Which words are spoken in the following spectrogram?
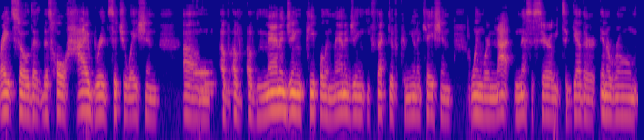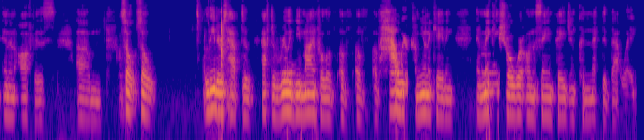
right? So that this whole hybrid situation um, of, of, of managing people and managing effective communication when we're not necessarily together in a room in an office um, so so leaders have to have to really be mindful of of of, of how we're communicating and making sure we're on the same page and connected that way.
